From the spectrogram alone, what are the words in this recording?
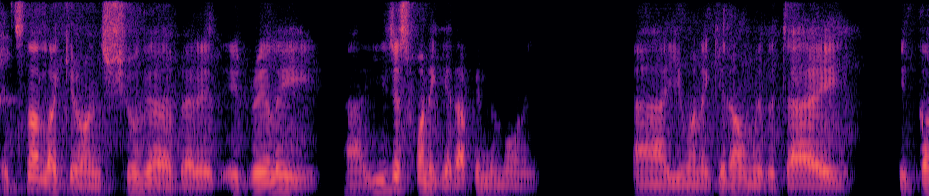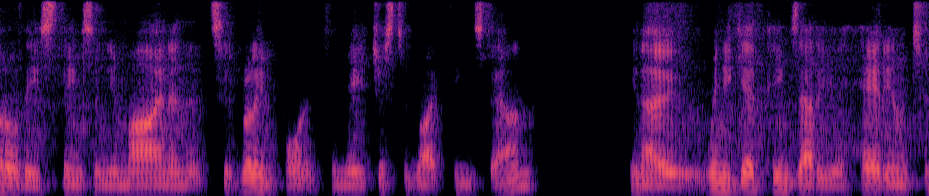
It's not like you're on sugar, but it it really uh, you just want to get up in the morning. Uh, you want to get on with the day. You've got all these things in your mind, and it's really important for me just to write things down. You know, when you get things out of your head into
